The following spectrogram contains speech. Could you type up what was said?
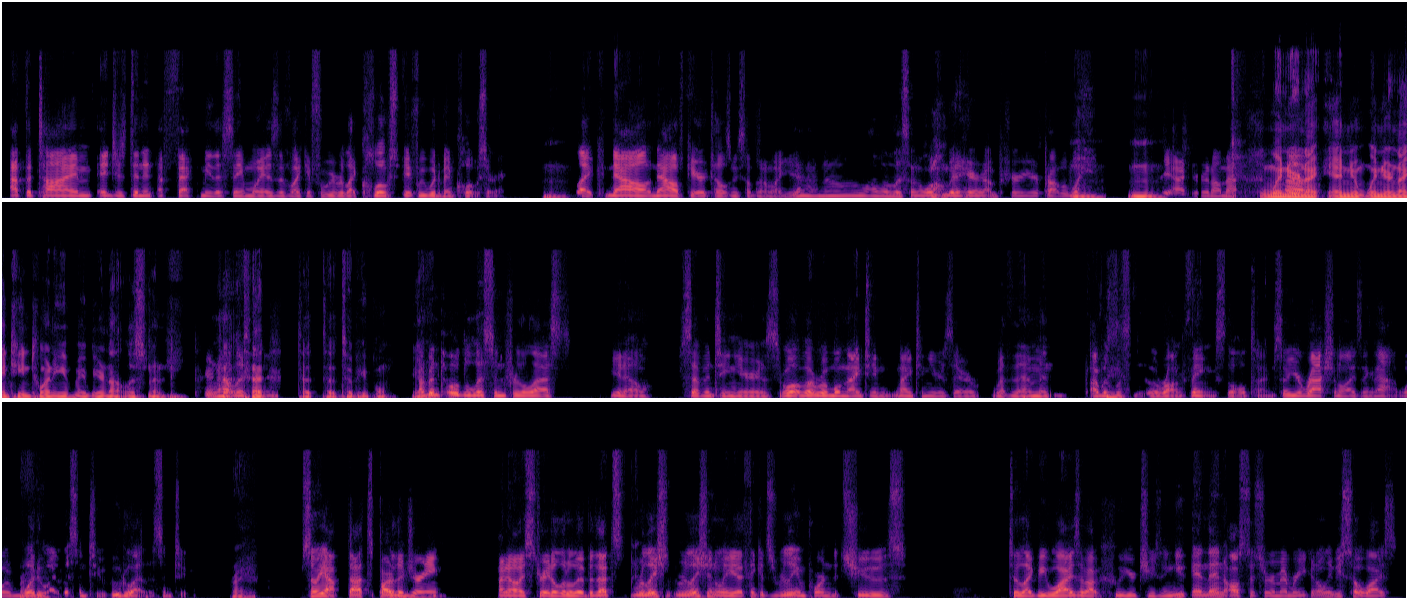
at the time it just didn't affect me the same way as if like if we were like close if we would have been closer mm-hmm. like now now if garrett tells me something i'm like yeah no i'll listen a little bit here i'm sure you're probably mm-hmm. Accurate on that. When you're uh, ni- and you, when you're 19 20 maybe you're not listening you're not to, listening. to, to, to people. Yeah. i've been told to listen for the last you know 17 years. Well well 19 19 years there with them and i was listening to the wrong things the whole time. So you're rationalizing that. What, right. what do i listen to? Who do i listen to? Right. So yeah that's part of the mm-hmm. journey. I know i strayed a little bit but that's relation relationally i think it's really important to choose to like be wise about who you're choosing you and then also to remember you can only be so wise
